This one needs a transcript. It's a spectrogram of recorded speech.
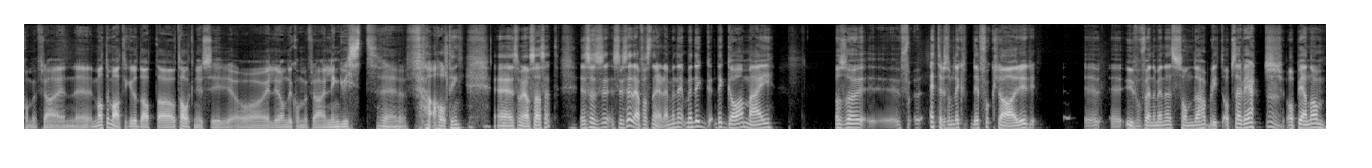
kommer fra en uh, matematiker og data og tallknuser, og, eller om det kommer fra en lingvist, uh, fra allting, som jeg også har sett. Så syns jeg det er fascinerende. Men, men det, det ga meg også, Ettersom det, det forklarer ufo-fenomenet som det har blitt observert Mm. opp igjennom,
